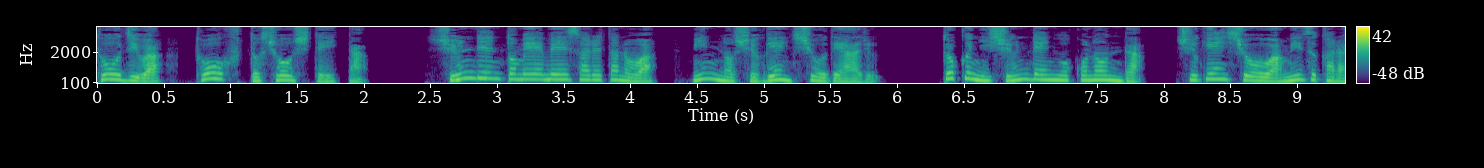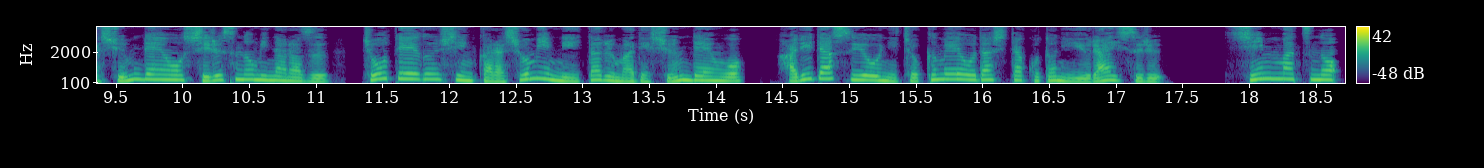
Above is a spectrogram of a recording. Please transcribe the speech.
当時は豆腐と称していた。春蓮と命名されたのは民の主元章である。特に春蓮を好んだ主元章は自ら春蓮を記すのみならず、朝廷軍神から庶民に至るまで春蓮を張り出すように勅命を出したことに由来する。新末の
